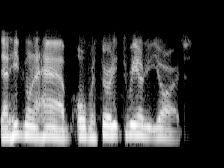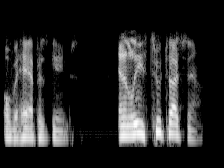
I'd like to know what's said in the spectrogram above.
that he's going to have over 30, 300 yards over half his games and at least two touchdowns.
